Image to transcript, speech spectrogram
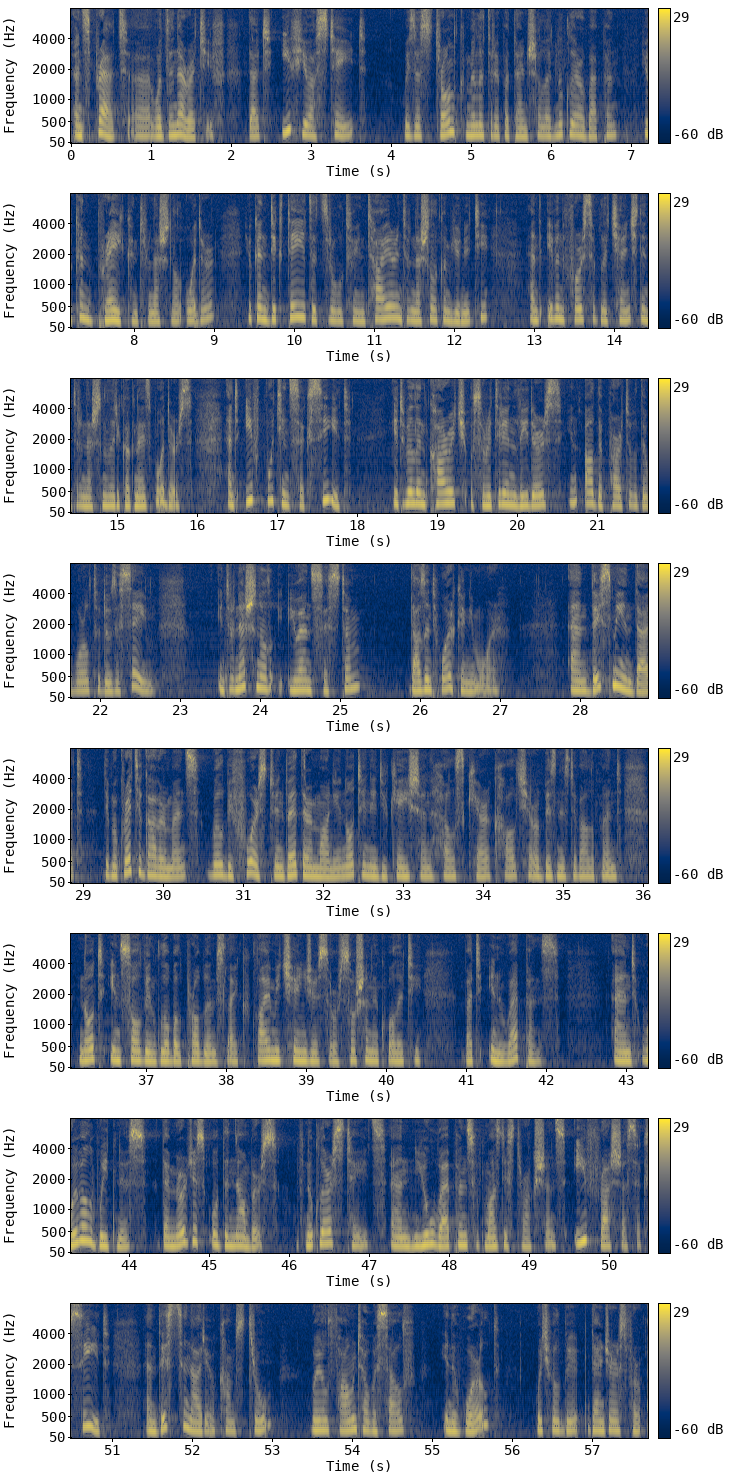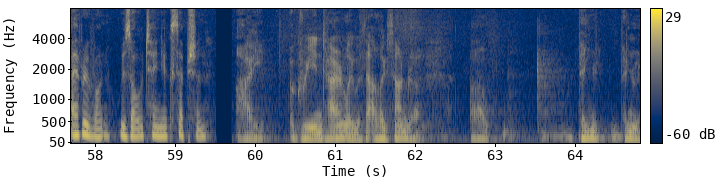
and spread uh, was the narrative that if you are a state with a strong military potential and nuclear weapon, you can break international order, you can dictate its rule to entire international community, and even forcibly change the internationally recognized borders. And if Putin succeed, it will encourage authoritarian leaders in other parts of the world to do the same international UN system doesn't work anymore. And this means that democratic governments will be forced to invest their money not in education, healthcare, culture, or business development, not in solving global problems like climate changes or social inequality, but in weapons. And we will witness the emergence of the numbers of nuclear states and new weapons of mass destructions. If Russia succeeds and this scenario comes true, we'll find ourselves in a world which will be dangerous for everyone without any exception. I agree entirely with Alexandra. Uh, ben,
